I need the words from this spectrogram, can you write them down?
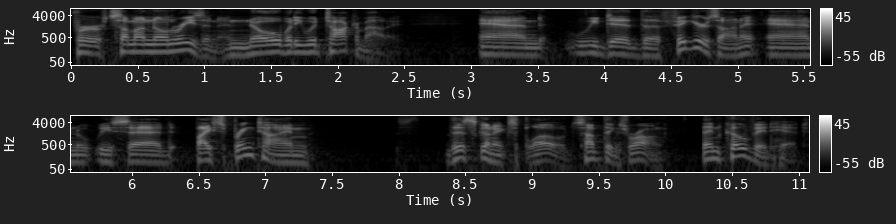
for some unknown reason, and nobody would talk about it. And we did the figures on it, and we said by springtime, this is going to explode. Something's wrong. Then COVID hit.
